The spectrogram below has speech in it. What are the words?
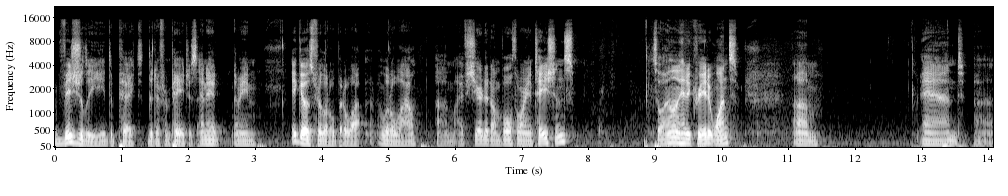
visually depict the different pages. And it, I mean, it goes for a little bit of while, a little while. Um, I've shared it on both orientations. So I only had to create it once. Um, and uh,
